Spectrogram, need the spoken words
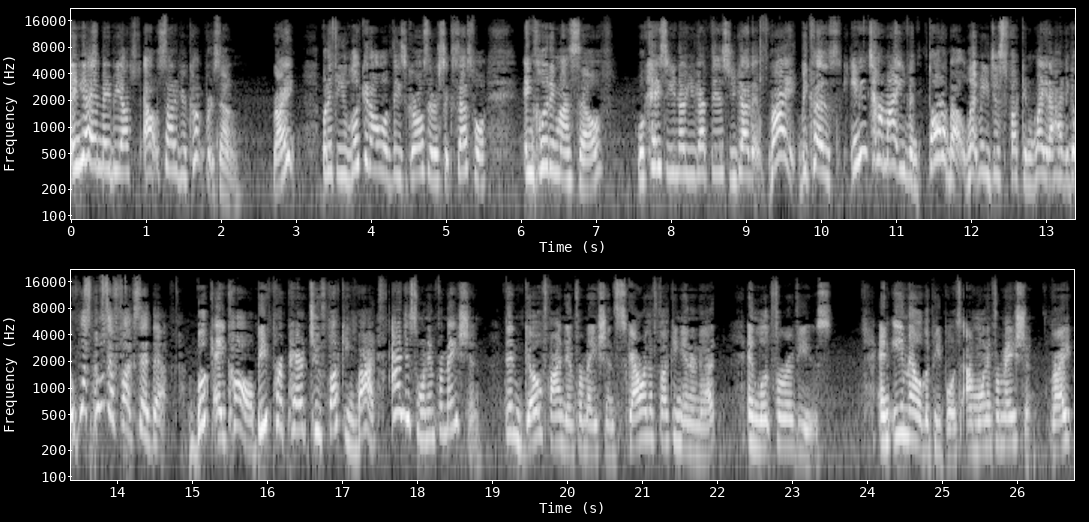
And yeah, it may be out, outside of your comfort zone, right? But if you look at all of these girls that are successful, including myself, well, Casey, you know, you got this, you got it. Right. Because anytime I even thought about, let me just fucking wait, I had to go, what, who the fuck said that? Book a call. Be prepared to fucking buy. I just want information. Then go find information, scour the fucking internet, and look for reviews and email the people. I want information, right?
